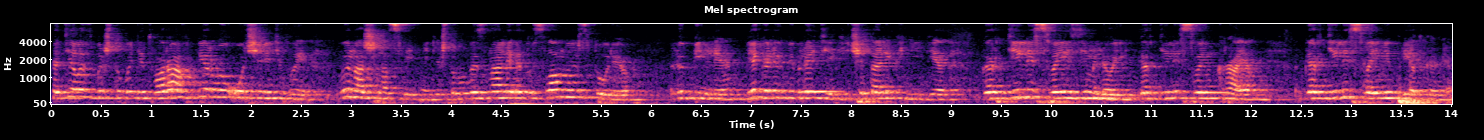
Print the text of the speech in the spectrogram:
Хотелось бы, чтобы детвора, в первую очередь вы, вы наши наследники, чтобы вы знали эту славную историю, Любили, бегали в библиотеки, читали книги, гордились своей землей, гордились своим краем, гордились своими предками.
